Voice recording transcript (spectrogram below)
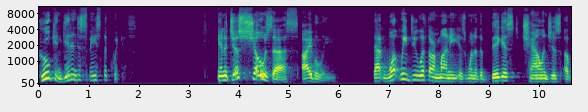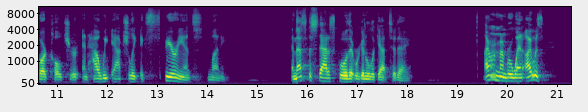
Who can get into space the quickest? And it just shows us, I believe, that what we do with our money is one of the biggest challenges of our culture and how we actually experience money. And that's the status quo that we're going to look at today. I remember when I was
